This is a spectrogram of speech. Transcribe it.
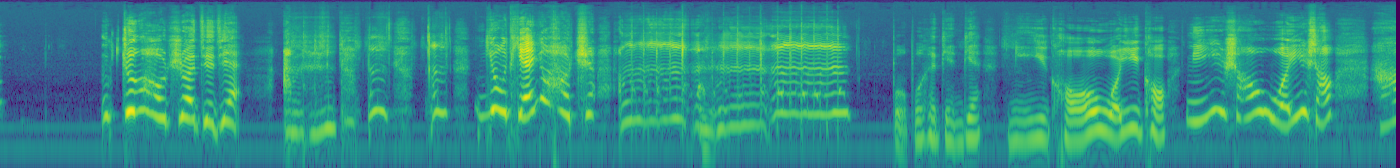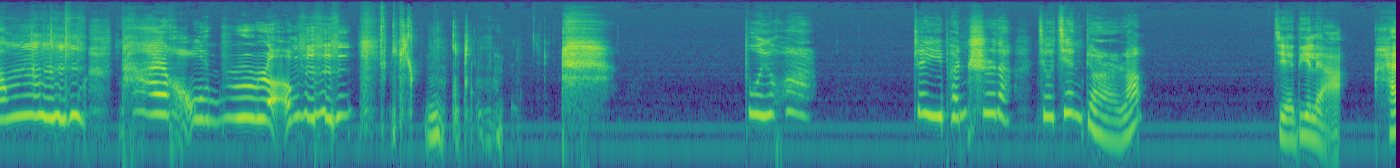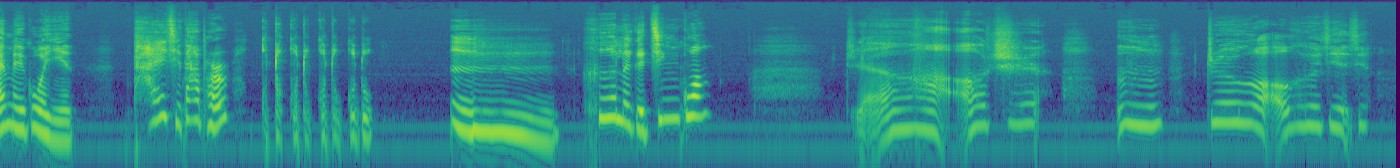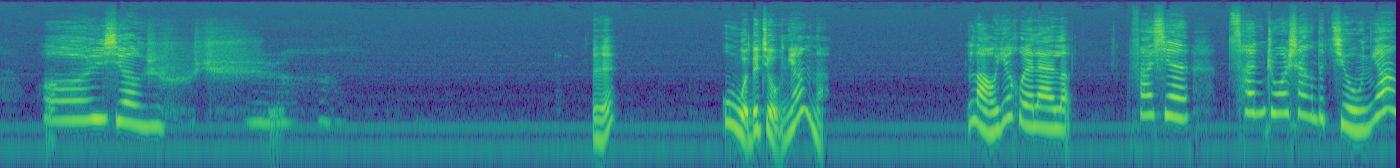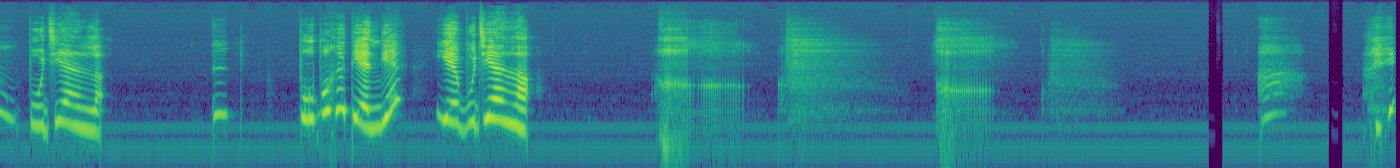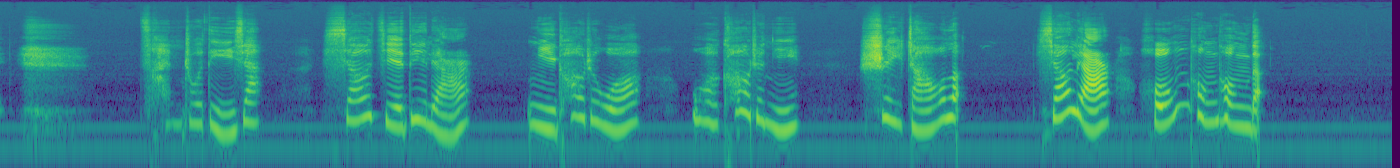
真好吃啊，姐姐。嗯嗯嗯，又甜又好吃。嗯嗯嗯嗯嗯。波波和点点，你一口我一口，你一勺我一勺，啊，太好吃了！不一会儿，这一盆吃的就见底儿了。姐弟俩还没过瘾，抬起大盆，咕嘟咕嘟咕嘟咕嘟，嗯，喝了个精光，真好吃。嗯，真好喝，姐姐，好想吃。哎，我的酒酿呢？老爷回来了，发现餐桌上的酒酿不见了。嗯，补补和点点也不见了。餐桌底下，小姐弟俩，你靠着我，我靠着你，睡着了，小脸儿红彤彤的。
